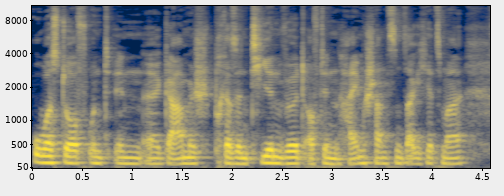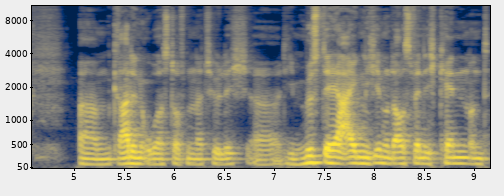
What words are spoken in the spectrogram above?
Oberstdorf und in äh, Garmisch präsentieren wird, auf den Heimschanzen, sage ich jetzt mal. Ähm, Gerade in Oberstdorf natürlich. Äh, die müsste er eigentlich in- und auswendig kennen und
